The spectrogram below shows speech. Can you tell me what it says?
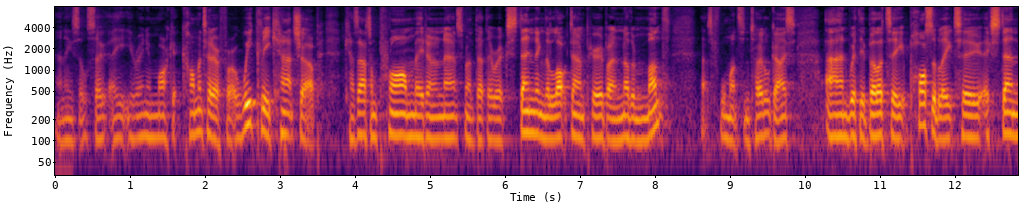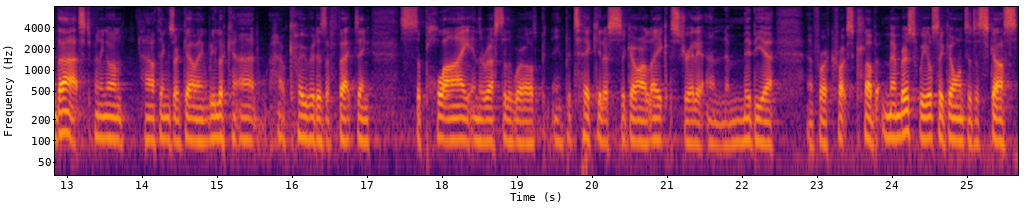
and he's also a uranium market commentator for a weekly catch up. Kazatomprom made an announcement that they were extending the lockdown period by another month. That's four months in total, guys. And with the ability possibly to extend that depending on how things are going. We look at how COVID is affecting supply in the rest of the world, in particular Cigar Lake, Australia, and Namibia. And for our Crux Club members, we also go on to discuss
